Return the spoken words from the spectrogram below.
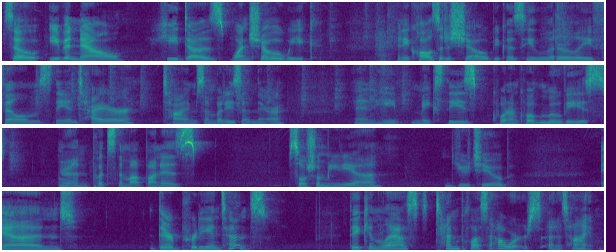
So even now, he does one show a week, and he calls it a show because he literally films the entire time somebody's in there, and he makes these quote unquote movies and puts them up on his social media, YouTube, and they're pretty intense. They can last 10 plus hours at a time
